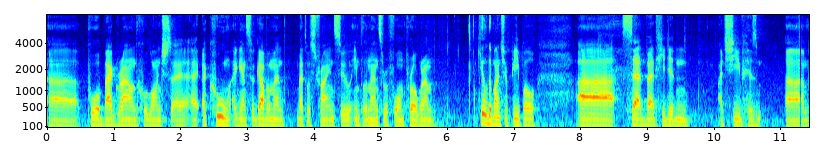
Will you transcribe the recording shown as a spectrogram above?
uh, poor background who launched a, a, coup against the government that was trying to implement a reform program, killed a bunch of people, uh, said that he didn't achieve his, um,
